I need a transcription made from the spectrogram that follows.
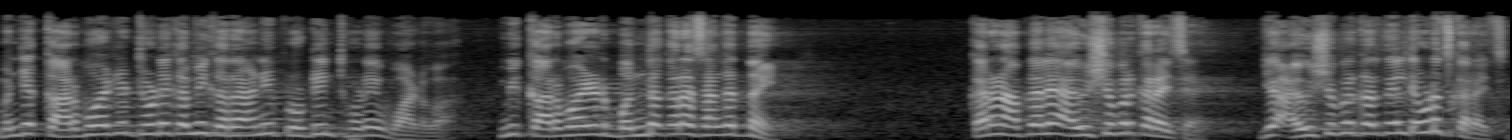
म्हणजे कार्बोहायड्रेट थोडे कमी करा आणि प्रोटीन थोडे वाढवा. मी कार्बोहायड्रेट बंद करा सांगत नाही. कारण आपल्याला आयुष्यभर करायचं आहे जे आयुष्यभर करता येईल तेवढंच करायचं.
